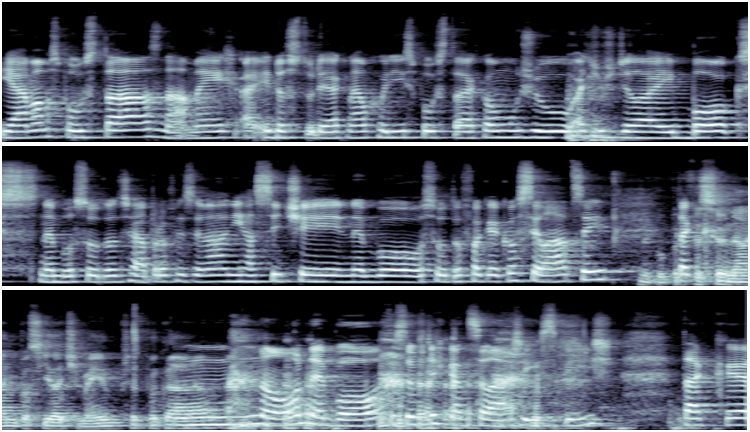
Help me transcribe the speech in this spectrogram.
já mám spousta známých a i do studia k nám chodí spousta jako mužů, ať už dělají box, nebo jsou to třeba profesionální hasiči, nebo jsou to fakt jako siláci. Nebo profesionální tak, posílači mailů, předpokládám. Mm, no, nebo, to jsou v těch kancelářích spíš. Tak eh,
